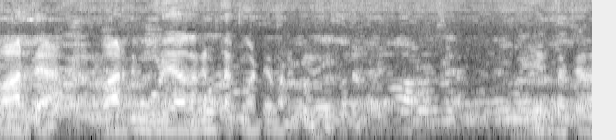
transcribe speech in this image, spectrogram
వార్త వార్త మూడు యాభై కంటే తక్కువ అంటే మనకి ఏం తక్కువ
